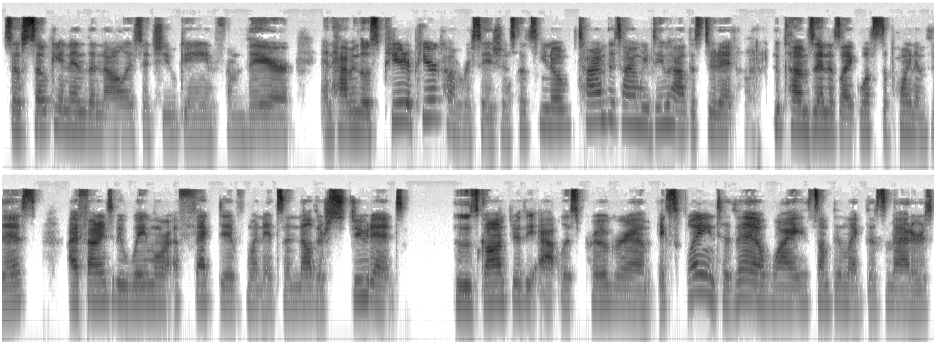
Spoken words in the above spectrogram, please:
So soaking in the knowledge that you gain from there and having those peer-to-peer conversations. Because you know, time to time we do have the student who comes in is like, what's the point of this? I found it to be way more effective when it's another student who's gone through the Atlas program, explain to them why something like this matters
